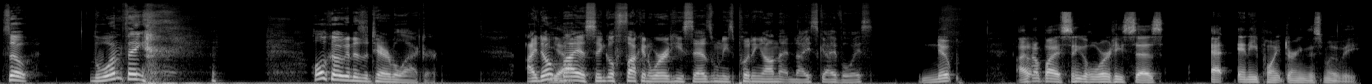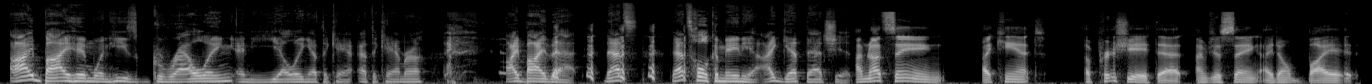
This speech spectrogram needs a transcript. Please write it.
so the one thing Hulk Hogan is a terrible actor. I don't Yeah. buy a single fucking word he says when he's putting on that nice guy voice. Nope. I don't buy a single word he says at any point during this movie. I buy him when he's growling and yelling at the cam- at the camera. I buy that. That's that's Hulkamania. I get that shit. I'm not saying I can't appreciate that. I'm just saying I don't buy it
